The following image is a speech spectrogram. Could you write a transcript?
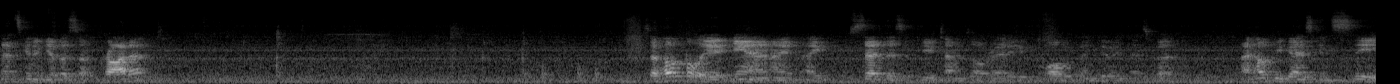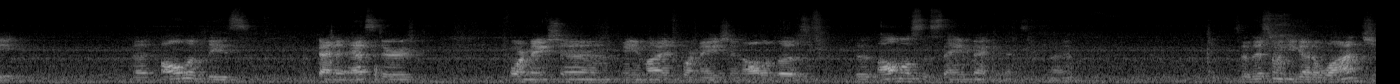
That's gonna give us a product. So hopefully, again, I, I said this a few times already while we've been doing this, but I hope you guys can see that all of these kind of ester formation, amide formation, all of those, they're almost the same mechanism, right? So this one you gotta watch.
